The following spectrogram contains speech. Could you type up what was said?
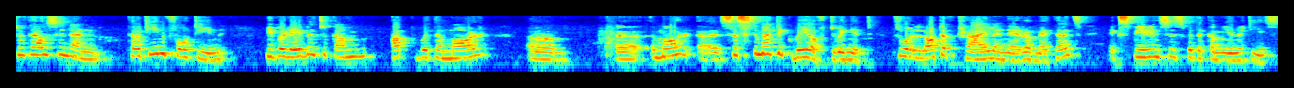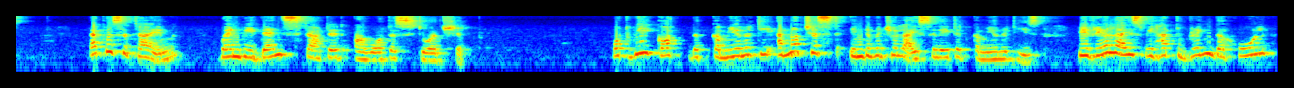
2013 14, we were able to come up with a more um, uh, a more uh, systematic way of doing it through a lot of trial and error methods, experiences with the communities. That was the time when we then started our water stewardship. What we got the community, and not just individual isolated communities, we realized we had to bring the whole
